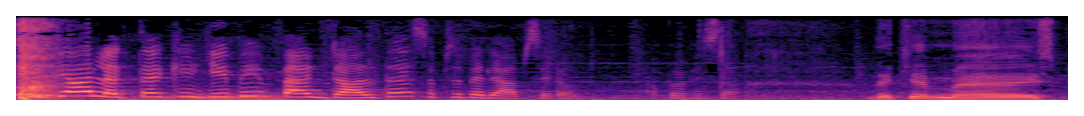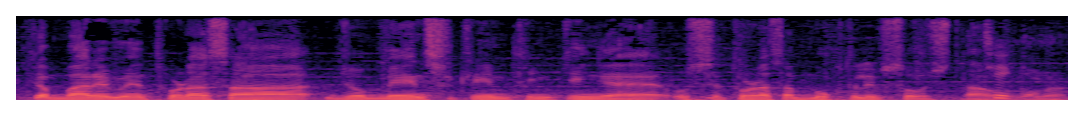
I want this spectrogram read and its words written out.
तो क्या लगता है कि ये भी इम्पैक्ट डालता है? सबसे पहले आपसे डॉक्टर प्रोफेसर देखिए मैं इसके बारे में थोड़ा सा जो मेन स्ट्रीम थिंकिंग है उससे थोड़ा सा मुख्तलिफ़ सोचता हूँ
